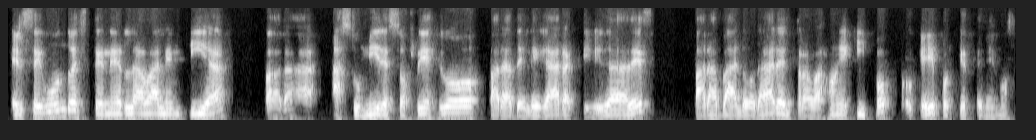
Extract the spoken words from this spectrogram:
El segundo es tener la valentía para asumir esos riesgos, para delegar actividades para valorar el trabajo en equipo, ¿ok? Porque tenemos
